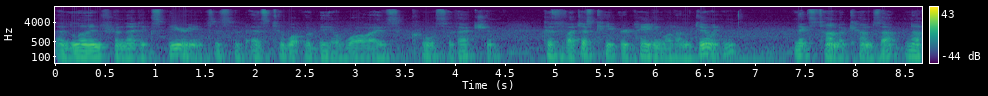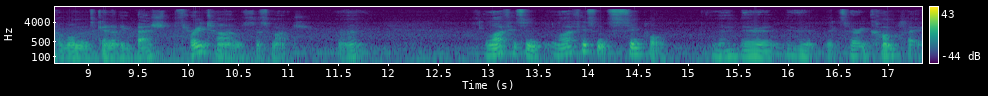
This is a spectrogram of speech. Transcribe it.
and learn from that experience as to, as to what would be a wise course of action. Because if I just keep repeating what I'm doing, next time it comes up, another woman's going to be bashed three times as much. Right? Life isn't life isn't simple. You know, they're, they're, it's very complex.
